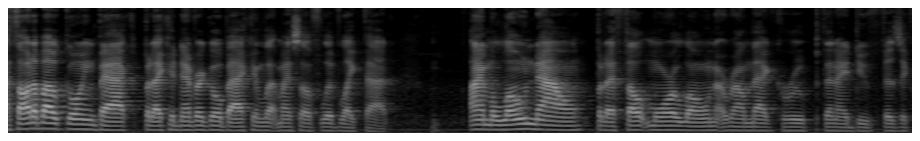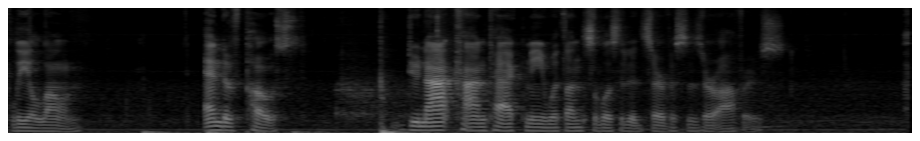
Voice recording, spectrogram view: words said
I thought about going back, but I could never go back and let myself live like that. I am alone now, but I felt more alone around that group than I do physically alone. End of post. Do not contact me with unsolicited services or offers.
